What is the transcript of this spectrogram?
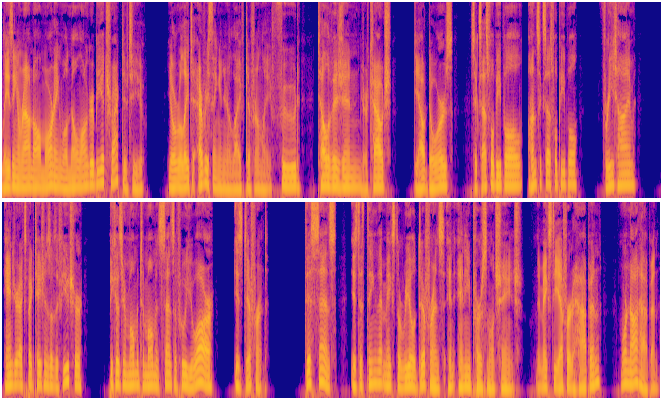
Lazing around all morning will no longer be attractive to you. You'll relate to everything in your life differently food, television, your couch, the outdoors, successful people, unsuccessful people, free time, and your expectations of the future because your moment to moment sense of who you are is different. This sense is the thing that makes the real difference in any personal change. It makes the effort happen or not happen.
